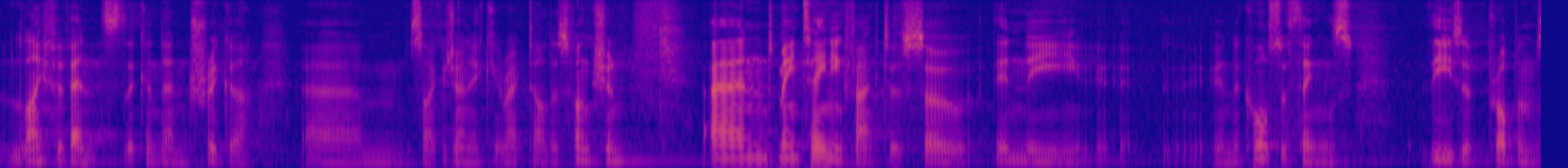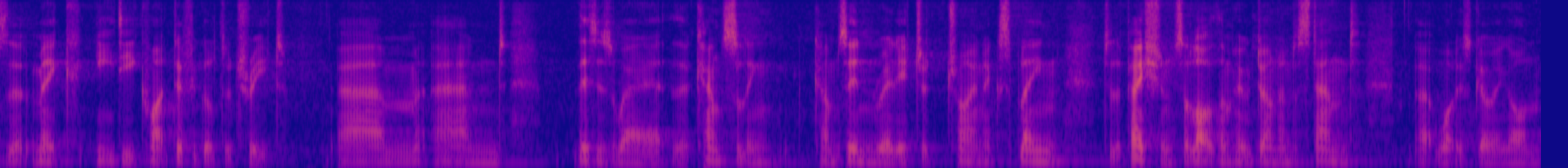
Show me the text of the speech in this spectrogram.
life events that can then trigger um, psychogenic erectile dysfunction and maintaining factors. So in the in the course of things, these are problems that make ED quite difficult to treat. Um, and this is where the counselling comes in, really, to try and explain to the patients, a lot of them who don't understand uh, what is going on.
